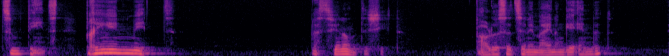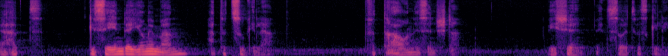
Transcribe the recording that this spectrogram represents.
zum Dienst. Bring ihn mit. Was für ein Unterschied. Paulus hat seine Meinung geändert. Er hat gesehen, der junge Mann hat dazugelernt. Vertrauen ist entstanden. Wie schön, wenn so etwas gelingt.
